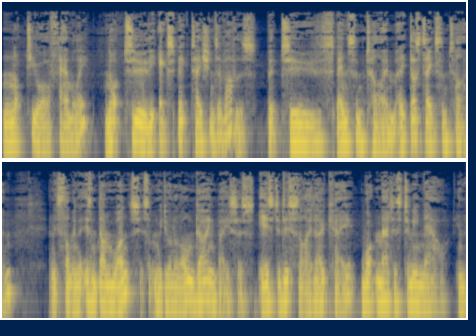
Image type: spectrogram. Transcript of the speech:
not to your family, not to the expectations of others, but to spend some time, and it does take some time, and it's something that isn't done once, it's something we do on an ongoing basis, is to decide, okay, what matters to me now in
